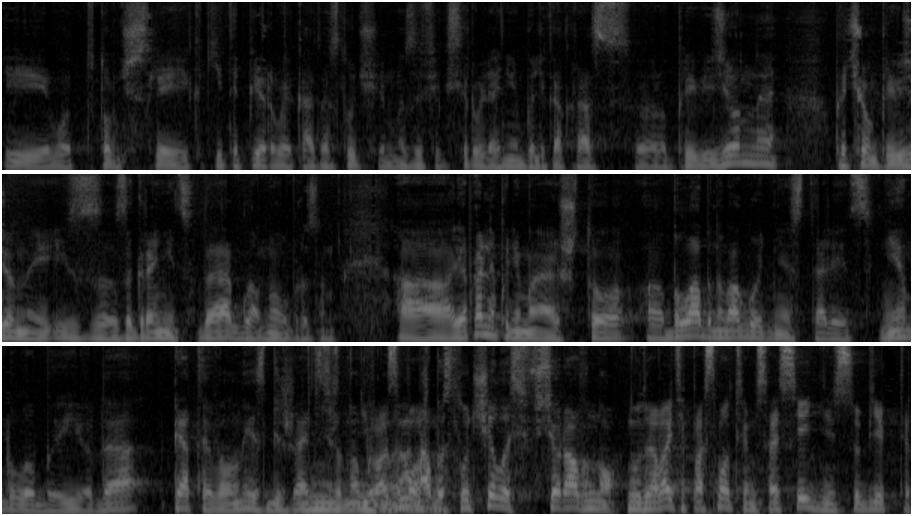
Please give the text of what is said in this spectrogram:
и вот в том числе и какие-то первые когда случаи мы зафиксировали, они были как раз э, привезенные, причем привезенные из-за границы, да, главным образом. А, я правильно понимаю, что а, была бы новогодняя столица, не было бы ее, да, пятой волны избежать не, все равно невозможно. Она бы случилась все равно. Ну давайте посмотрим соседние субъекты,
